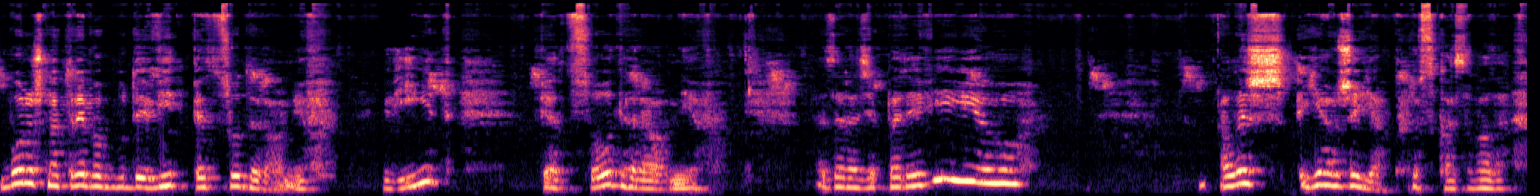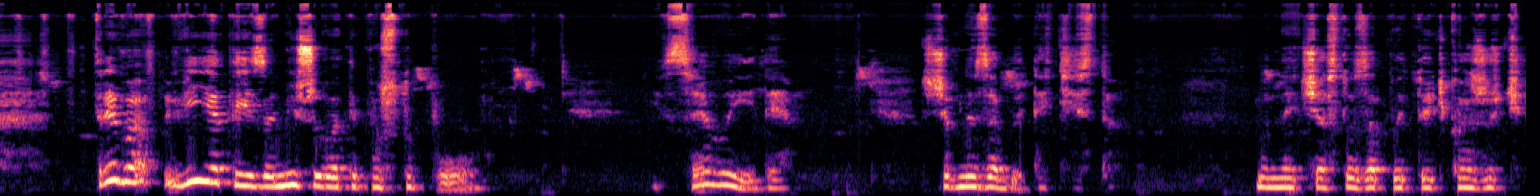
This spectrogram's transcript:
Борошна треба буде від 500 грамів. Від 500 грамів. Зараз я перевію. Але ж я вже як розказувала, треба віяти і замішувати поступово. І все вийде, щоб не забити тісто. Мене часто запитують, кажуть,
